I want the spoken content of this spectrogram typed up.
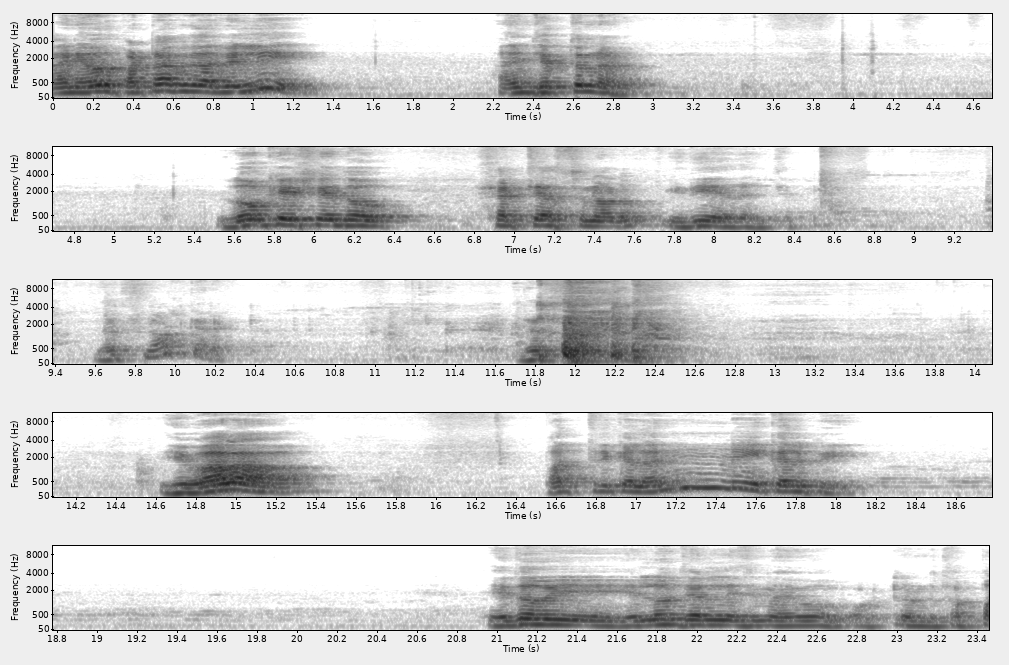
ఆయన ఎవరు? పట్టాభి గారు వెళ్ళి ఆయన చెప్తున్నాడు. లోకేష్ ఏదో సెట్ చేస్తున్నాడు ఇది ఏదని చెప్పి. దట్స్ నాట్ కరెక్ట్ ఇవాళ పత్రికలన్నీ కలిపి ఏదో ఈ ఎల్లో జర్నలిజం ఏవో ఒకటి రెండు తప్ప.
